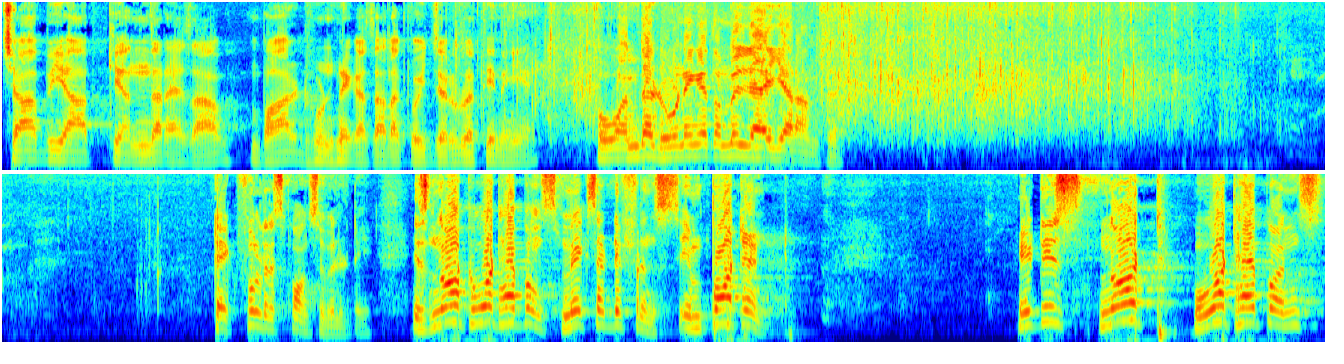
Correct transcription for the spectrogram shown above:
चाबी आपके अंदर है, साहब। बाहर ढूँढने का ज़्यादा कोई ज़रूरत ही नहीं है। तो वो अंदर ढूंढेंगे तो मिल जाएगी आराम से। Take full responsibility is not what happens makes a difference important it is not what happens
